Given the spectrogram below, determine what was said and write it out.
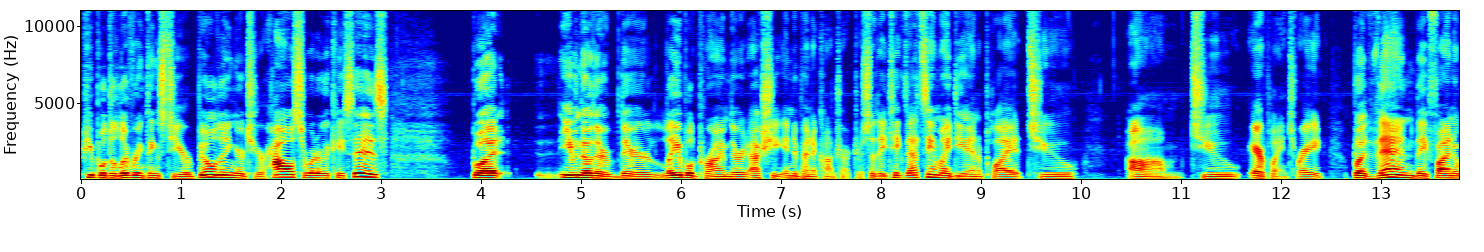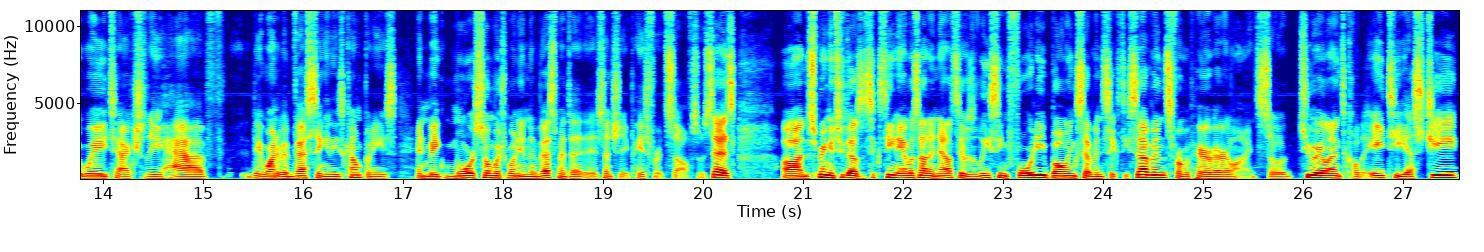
people delivering things to your building or to your house or whatever the case is. But even though they're they're labeled prime, they're actually independent contractors. So they take that same idea and apply it to um, to airplanes, right? But then they find a way to actually have they wind up investing in these companies and make more so much money in the investment that essentially it pays for itself. So it says uh, in the spring of 2016, Amazon announced it was leasing 40 Boeing 767s from a pair of airlines. So two airlines called ATSG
